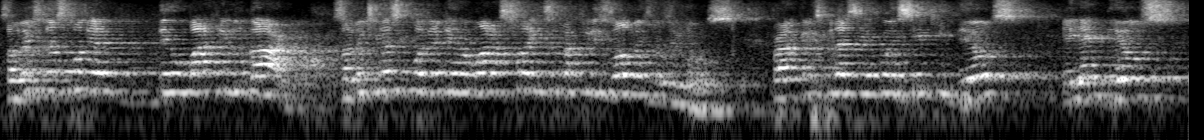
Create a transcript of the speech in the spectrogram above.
Somente Deus poderia derrubar aquele lugar. Somente Deus poderia derramar a sua ira sobre aqueles homens, meus irmãos. Para que eles pudessem reconhecer que Deus, Ele é Deus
